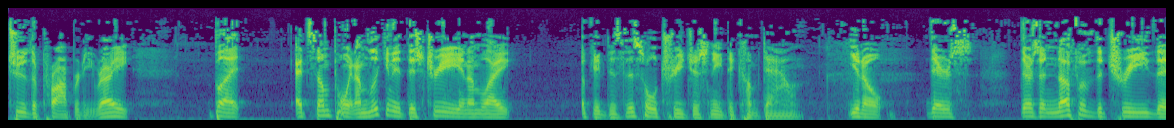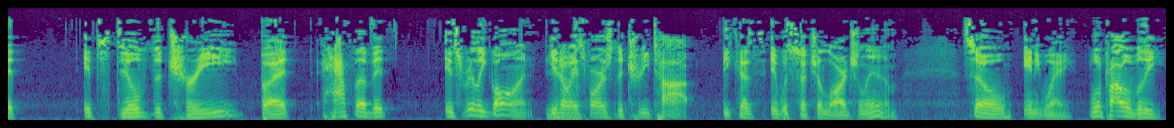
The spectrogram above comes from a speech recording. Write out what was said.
to the property, right? But at some point, I'm looking at this tree and I'm like, okay, does this whole tree just need to come down? You know, there's there's enough of the tree that it's still the tree, but half of it is really gone. You know, as far as the tree top because it was such a large limb. So anyway, we'll probably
